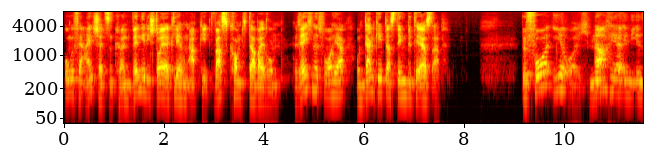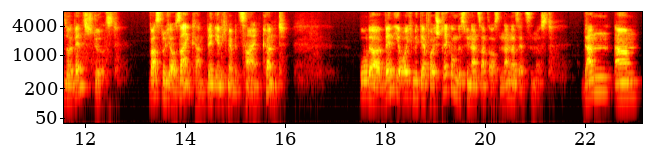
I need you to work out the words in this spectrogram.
ungefähr einschätzen könnt, wenn ihr die Steuererklärung abgebt, was kommt dabei rum. Rechnet vorher und dann gebt das Ding bitte erst ab. Bevor ihr euch nachher in die Insolvenz stürzt, was durchaus sein kann, wenn ihr nicht mehr bezahlen könnt, oder wenn ihr euch mit der Vollstreckung des Finanzamts auseinandersetzen müsst, dann ähm,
